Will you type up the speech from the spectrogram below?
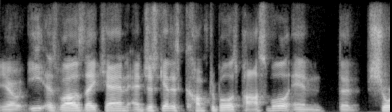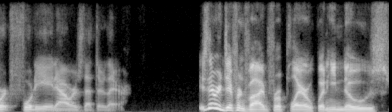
you know, eat as well as they can, and just get as comfortable as possible in the short 48 hours that they're there. Is there a different vibe for a player when he knows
